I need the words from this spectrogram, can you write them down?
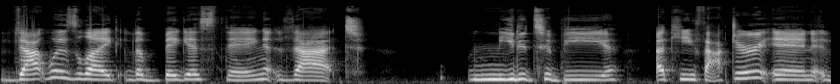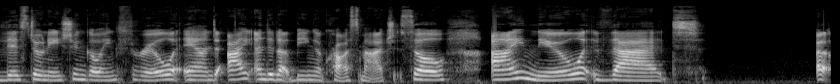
that was like the biggest thing that needed to be a key factor in this donation going through and I ended up being a cross match. So I knew that uh,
